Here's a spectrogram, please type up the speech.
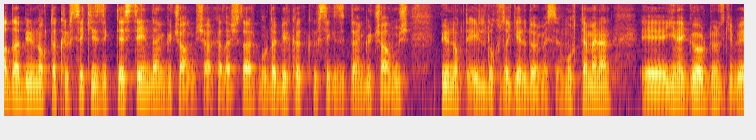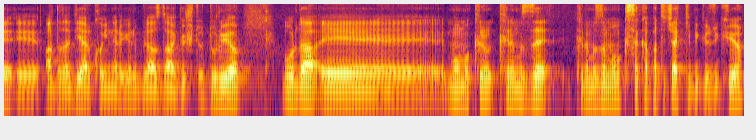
Ada 1.48'lik desteğinden güç almış arkadaşlar. Burada 1.48'likten güç almış. 1.59'a geri dönmesi muhtemelen e, yine gördüğünüz gibi e, Ada da diğer coinlere göre biraz daha güçlü duruyor. Burada e, mumu kır, kırmızı kırmızı mumu kısa kapatacak gibi gözüküyor.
